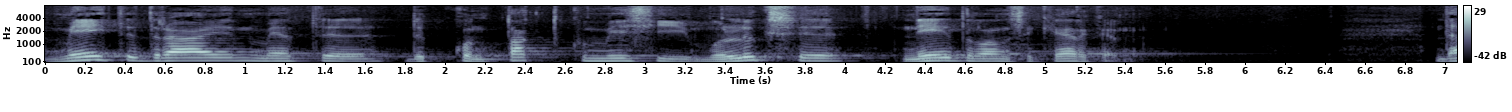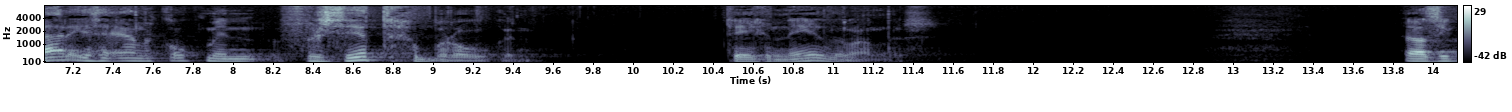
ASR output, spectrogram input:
mee te draaien met uh, de contactcommissie Molukse Nederlandse Kerken. Daar is eigenlijk ook mijn verzet gebroken tegen Nederlanders. Als ik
